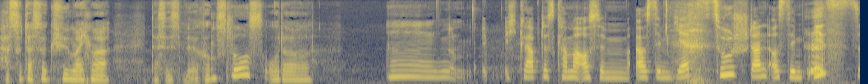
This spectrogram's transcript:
Hast du das Gefühl manchmal, das ist wirkungslos oder ich glaube, das kann man aus dem, aus dem Jetzt-Zustand, aus dem Ist,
